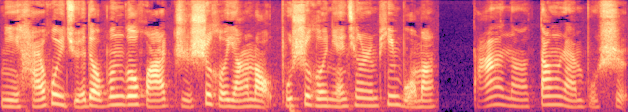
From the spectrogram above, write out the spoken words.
你还会觉得温哥华只适合养老，不适合年轻人拼搏吗？答案呢？当然不是。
